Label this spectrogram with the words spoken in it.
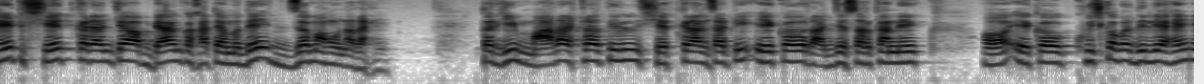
थेट शेतकऱ्यांच्या बँक खात्यामध्ये जमा होणार आहे. तर ही महाराष्ट्रातील शेतकऱ्यांसाठी एक राज्य सरकारने एक खुशखबर दिली आहे.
